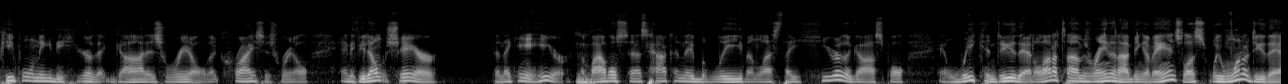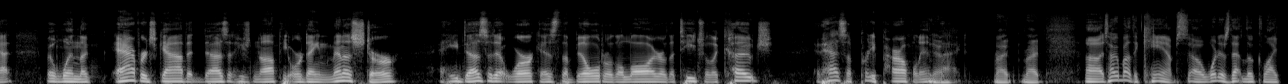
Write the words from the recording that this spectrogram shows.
People need to hear that God is real, that Christ is real. And if you don't share, then they can't hear. The mm. Bible says, How can they believe unless they hear the gospel? And we can do that. A lot of times, Rain and I, being evangelists, we want to do that. But when the average guy that does it, who's not the ordained minister, and he does it at work as the builder, the lawyer, the teacher, the coach, it has a pretty powerful impact. Yeah. Right, right. Uh, talk about the camps. Uh, what does that look like?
